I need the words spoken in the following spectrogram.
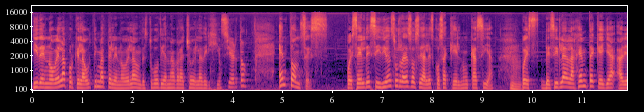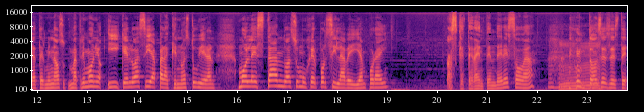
Y de novela, porque la última telenovela donde estuvo Diana Bracho, él la dirigió. ¿Cierto? Entonces, pues él decidió en sus redes sociales, cosa que él nunca hacía, pues decirle a la gente que ya había terminado su matrimonio y que lo hacía para que no estuvieran molestando a su mujer por si la veían por ahí. Pues que te da a entender eso, ¿ah? Entonces, este,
